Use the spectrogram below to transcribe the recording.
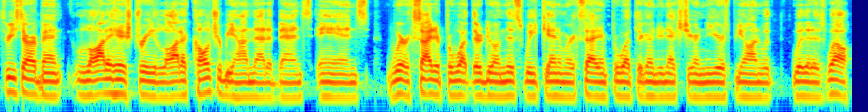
three star event a lot of history a lot of culture behind that event and we're excited for what they're doing this weekend and we're excited for what they're going to do next year and the years beyond with, with it as well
